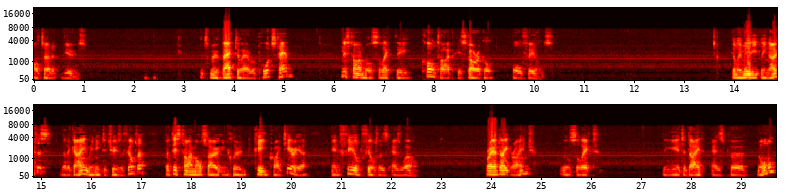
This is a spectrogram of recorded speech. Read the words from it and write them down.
alternate views. Let's move back to our Reports tab. This time we'll select the call type historical all fields. You'll immediately notice that again we need to choose a filter but this time also include key criteria and field filters as well. For our date range we'll select the year to date as per normal.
